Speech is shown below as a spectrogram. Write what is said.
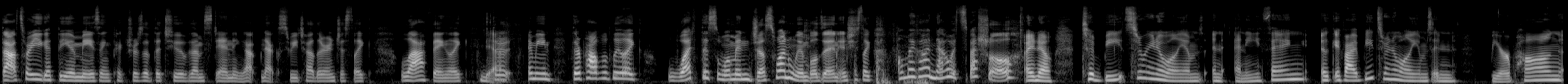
that's where you get the amazing pictures of the two of them standing up next to each other and just like laughing. Like, Yeah. I mean, they're probably like, what? This woman just won Wimbledon. And she's like, oh my God, now it's special. I know. To beat Serena Williams in anything, like if I beat Serena Williams in beer pong,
